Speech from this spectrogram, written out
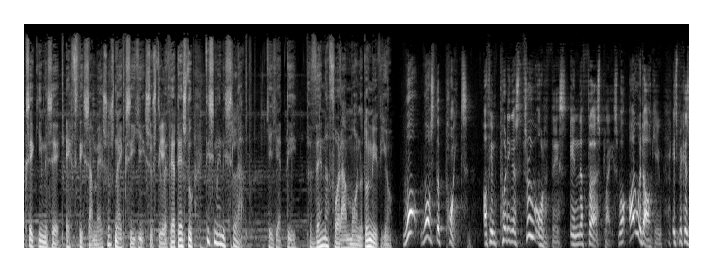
ξεκίνησε ευθύς αμέσως να εξηγεί στους τηλεθεατές του τι σημαίνει SLAPP και γιατί δεν αφορά μόνο τον ίδιο. What was the point of him putting us through all of this in the first place? Well, I would argue it's because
